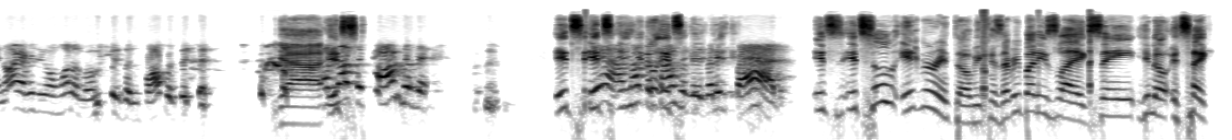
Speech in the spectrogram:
and not every single one of them is involved with this. Yeah, I'm it's not the cause of it. it's it's yeah, I'm not know, the cause it's- of it, but it's bad. it's it's so ignorant though because everybody's like saying you know it's like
